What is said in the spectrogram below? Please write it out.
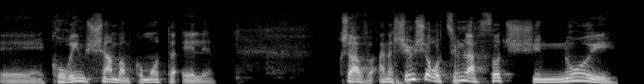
אה, קורים שם, במקומות האלה. עכשיו, אנשים שרוצים לעשות שינוי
